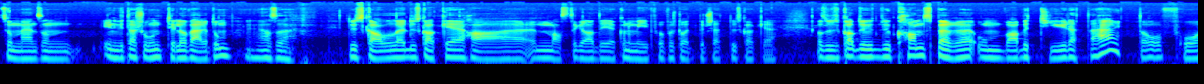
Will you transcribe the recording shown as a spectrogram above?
som en sånn invitasjon til å være dum. Altså, du skal, du skal, ikke ha en mastergrad i økonomi for å forstå et budsjett. Du, ikke, altså du, skal, du, kan spørre om hva betyr dette her, og få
